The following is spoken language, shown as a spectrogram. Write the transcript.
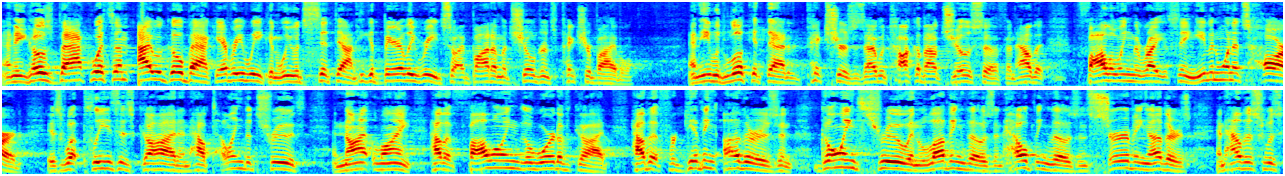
And he goes back with him. I would go back every week and we would sit down. He could barely read, so I bought him a children's picture Bible. And he would look at that and pictures as I would talk about Joseph and how that following the right thing, even when it's hard, is what pleases God, and how telling the truth and not lying, how that following the Word of God, how that forgiving others and going through and loving those and helping those and serving others, and how this was,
